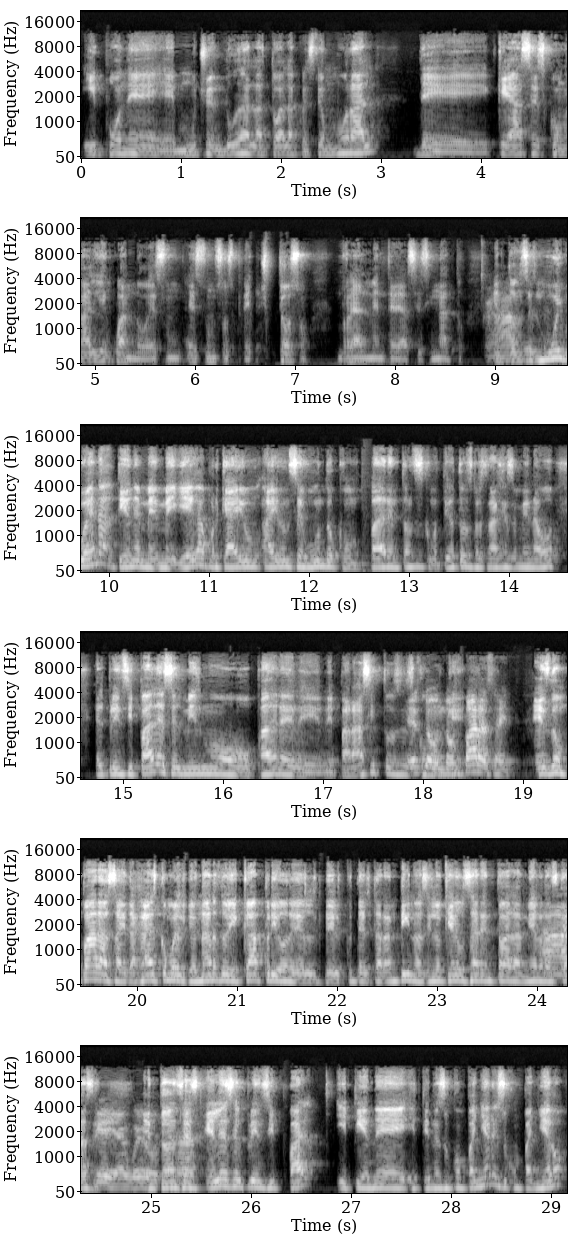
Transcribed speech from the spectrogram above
Y pone mucho en duda la, toda la cuestión moral de qué haces con alguien cuando es un, es un sospechoso. Realmente de asesinato. Ah, Entonces, muy buena, tiene, me, me llega porque hay un, hay un segundo compadre, entonces como tiene otros personajes también a vos, el principal es el mismo padre de, de Parásitos. Es como Don, Don que- Parasite. es Don Parasite, ajá, es como el Leonardo DiCaprio del, del, del Tarantino, así lo quiere usar en todas las mierdas que Ah, hace. a huevo. Entonces, ajá. él es el principal y tiene, y tiene su compañero, y su compañero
